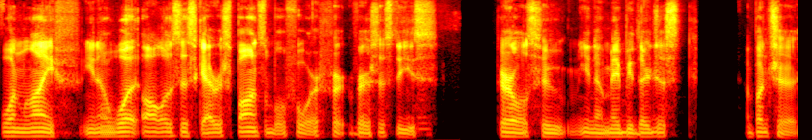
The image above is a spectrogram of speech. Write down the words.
one life. You know, what all is this guy responsible for, for versus these mm-hmm. girls who, you know, maybe they're just a bunch of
